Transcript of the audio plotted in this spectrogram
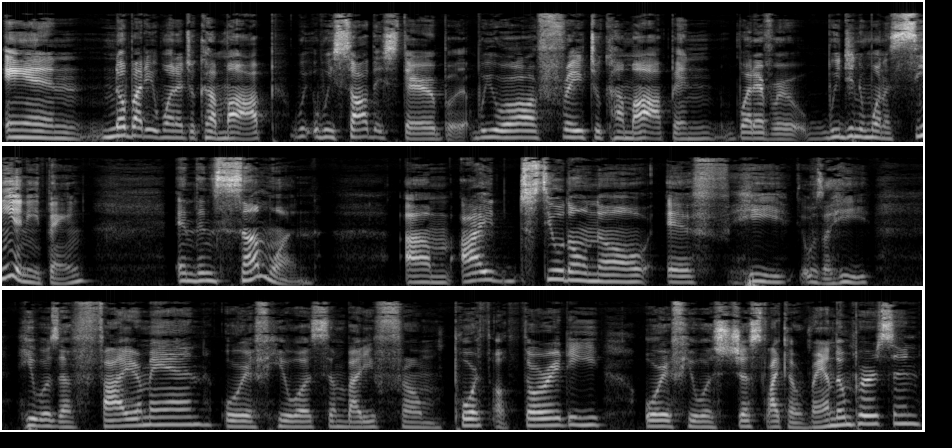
and nobody wanted to come up. We, we saw this there but we were all afraid to come up and whatever. We didn't want to see anything. And then someone um i still don't know if he it was a he he was a fireman or if he was somebody from port authority or if he was just like a random person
